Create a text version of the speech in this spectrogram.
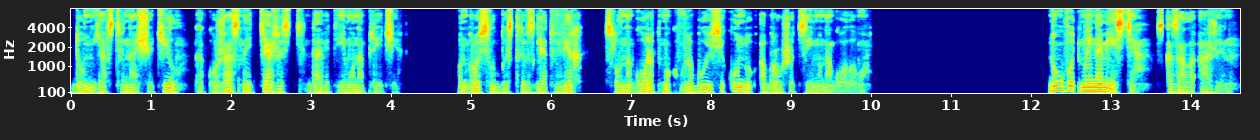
Дун явственно ощутил, как ужасная тяжесть давит ему на плечи. Он бросил быстрый взгляд вверх, словно город мог в любую секунду обрушиться ему на голову. «Ну вот мы и на месте», — сказала Арлин.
